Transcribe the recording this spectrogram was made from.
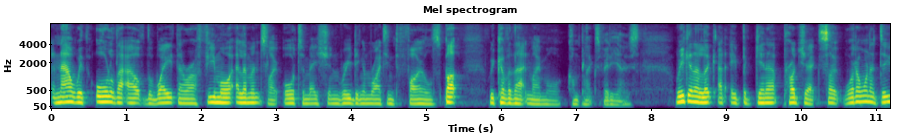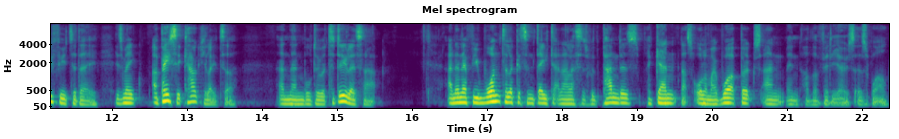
And now with all of that out of the way, there are a few more elements like automation, reading and writing to files, but we cover that in my more complex videos. We're going to look at a beginner project. So what I want to do for you today is make a basic calculator and then we'll do a to-do list app. And then if you want to look at some data analysis with pandas, again, that's all in my workbooks and in other videos as well.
